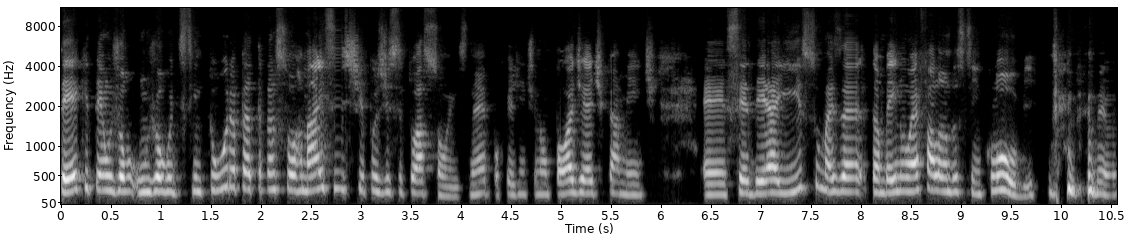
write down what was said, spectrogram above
ter que ter um jogo, um jogo de cintura para transformar esses tipos de situações, né? Porque a gente não pode eticamente é, ceder a isso, mas é, também não é falando assim, clube, entendeu?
